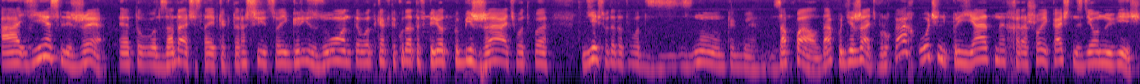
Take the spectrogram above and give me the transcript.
А если же эта вот задача стоит как-то расширить свои горизонты, вот как-то куда-то вперед побежать, вот по... есть вот этот вот, ну, как бы запал, да, подержать в руках очень приятно, хорошо и качественно сделанную вещь.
